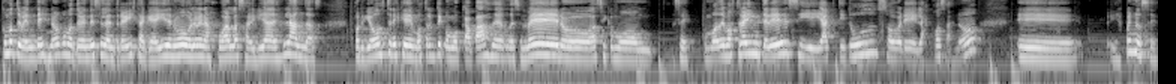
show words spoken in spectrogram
cómo te vendés, ¿no? Cómo te vendés en la entrevista, que ahí de nuevo vuelven a jugar las habilidades blandas, porque vos tenés que demostrarte como capaz de resolver o así como, no sé, como demostrar interés y actitud sobre las cosas, ¿no? Eh, y después no sé,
